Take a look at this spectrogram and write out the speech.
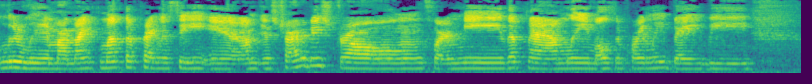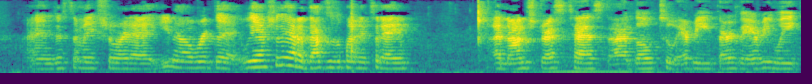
literally in my ninth month of pregnancy and I'm just trying to be strong for me, the family, most importantly, baby and just to make sure that, you know, we're good. We actually had a doctor's appointment today, a non-stress test I go to every Thursday, every week.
